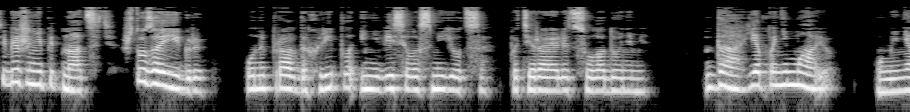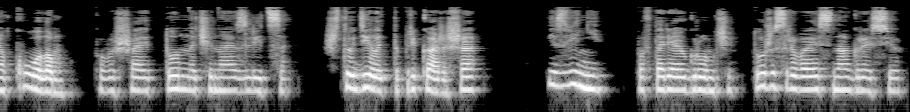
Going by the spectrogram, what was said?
Тебе же не пятнадцать. Что за игры? Он и правда хрипло и невесело смеется, потирая лицо ладонями. Да, я понимаю. У меня колом, повышает тон, начиная злиться. Что делать-то прикажешь, а? Извини, повторяю громче, тоже срываясь на агрессию.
